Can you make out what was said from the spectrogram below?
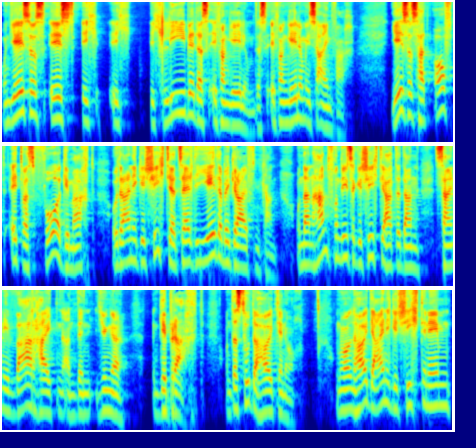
Und Jesus ist, ich, ich, ich liebe das Evangelium. Das Evangelium ist einfach. Jesus hat oft etwas vorgemacht oder eine Geschichte erzählt, die jeder begreifen kann. Und anhand von dieser Geschichte hat er dann seine Wahrheiten an den Jünger gebracht. Und das tut er heute noch. Und wollen heute eine Geschichte nehmen,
